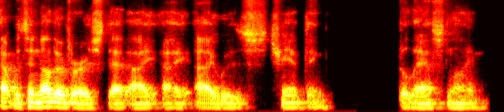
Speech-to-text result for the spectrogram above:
that was another verse that I, I, I was chanting the last line.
